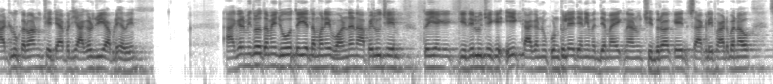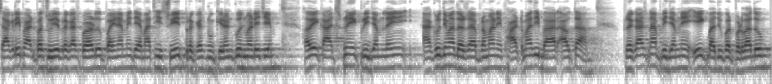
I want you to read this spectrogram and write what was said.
આટલું કરવાનું છે, ત્યાર પછી આગળ જોઈએ આપણે હવે. આગળ મિત્રો, તમે જુઓ તો અહીંયા તમને વર્ણન આપેલું છે, તો અહીંયા કીધેલું છે કે એક કાગળનું પૂંઠું લે, તેની મધ્યમાં એક નાનું છિદ્ર કે સાંકડી ફાટ બનાવો. સાંકડી ફાટ પર સૂર્યપ્રકાશ પડતું પરિણામે તેમાંથી શ્વેત પ્રકાશનું કિરણપુંજ મળે છે. હવે કાચનું એક પ્રિઝમ લઈ આકૃતિમાં દર્શાવ્યા પ્રમાણે ફાટમાંથી બહાર આવતા પ્રકાશના પ્રિઝમને એક બાજુ પર પડવા દો.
